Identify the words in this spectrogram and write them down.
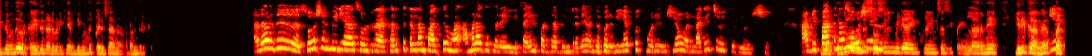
இது வந்து ஒரு கைது நடவடிக்கை அப்படிங்கிறது பெருசா நடந்திருக்கு. அதாவது சோஷியல் மீடியா சொல்ற கருத்துக்கள்லாம் பார்த்து அமலாக்கத்துறை செயல்படுது அப்படின்றதே வந்து ஒரு வியப்புக்குரிய விஷயம் ஒரு நகைச்சுவைக்குரிய விஷயம். அப்படி சோஷியல் சோசியல் மீடியா இன்ஃபுளுசர்ஸ் இப்ப எல்லாருமே இருக்காங்க. பட்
